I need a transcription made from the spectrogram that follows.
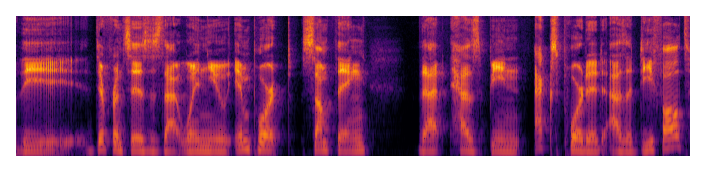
The difference is, is that when you import something that has been exported as a default,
